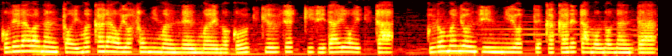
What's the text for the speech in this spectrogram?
これらはなんと今からおよそ2万年前の後期旧石器時代を生きた、クロマニョン人によって書かれたものなんだ。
